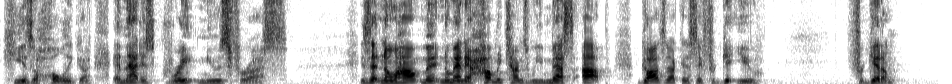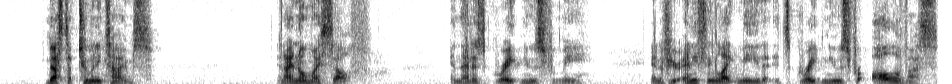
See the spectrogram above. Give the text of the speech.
He is a holy God. And that is great news for us. Is that no, how, no matter how many times we mess up, God's not going to say, forget you. Forget him. Messed up too many times. And I know myself. And that is great news for me. And if you're anything like me, that it's great news for all of us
